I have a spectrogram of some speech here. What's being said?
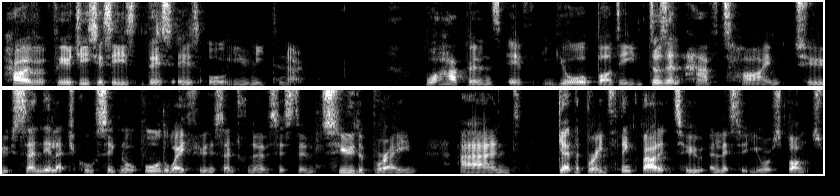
However, for your GCSEs, this is all you need to know. What happens if your body doesn't have time to send the electrical signal all the way through the central nervous system to the brain and get the brain to think about it to elicit your response?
